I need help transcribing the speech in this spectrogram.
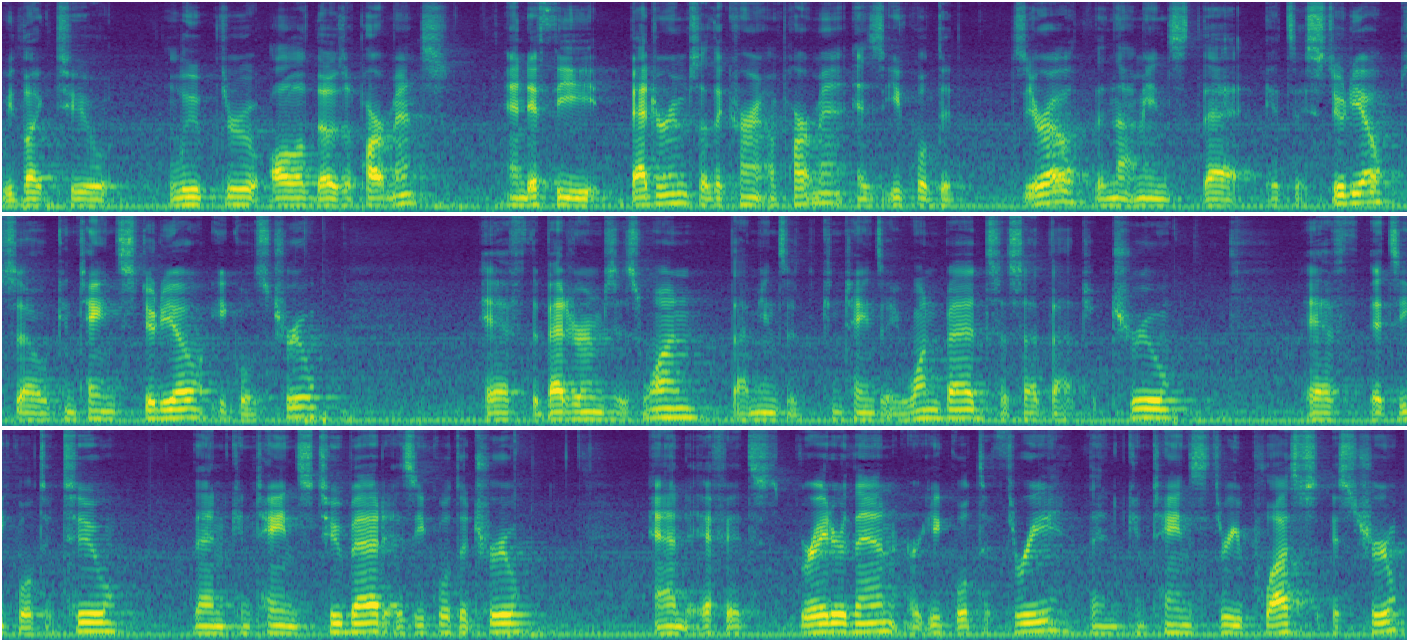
we'd like to loop through all of those apartments. And if the bedrooms of the current apartment is equal to zero, then that means that it's a studio. So contains studio equals true. If the bedrooms is one, that means it contains a one bed, so set that to true. If it's equal to two, then contains two bed is equal to true. And if it's greater than or equal to three, then contains three plus is true.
